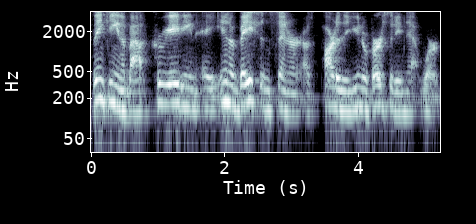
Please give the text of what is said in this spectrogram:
thinking about creating a innovation center as part of the university network,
